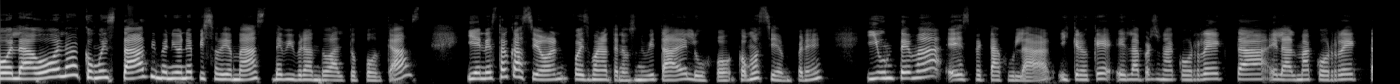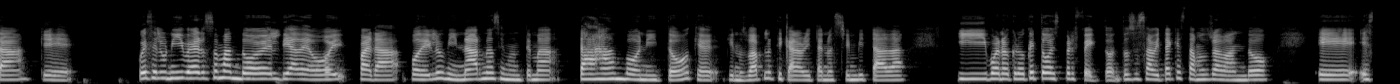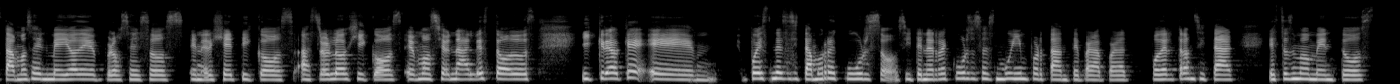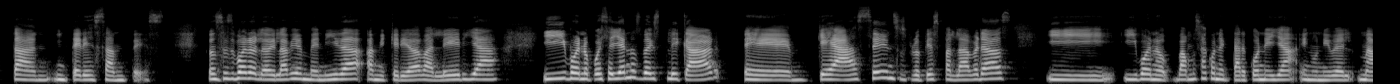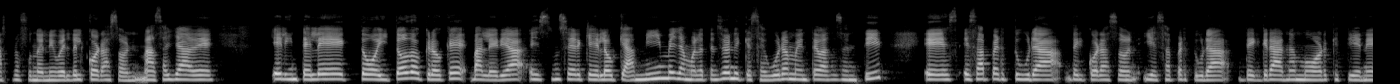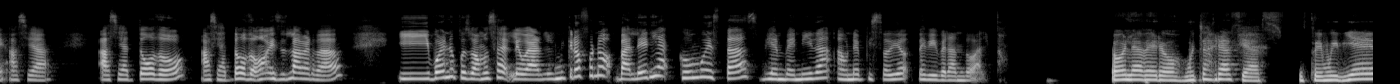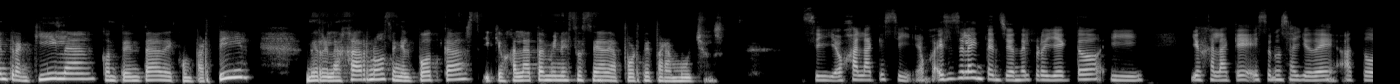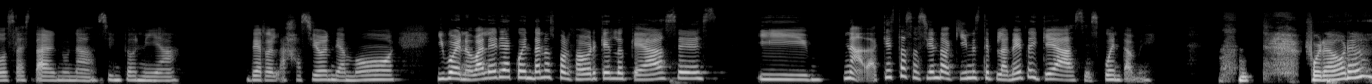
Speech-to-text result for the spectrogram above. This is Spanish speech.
Hola, hola, ¿cómo estás? Bienvenido a un episodio más de Vibrando Alto Podcast. Y en esta ocasión, pues bueno, tenemos una invitada de lujo, como siempre, y un tema espectacular. Y creo que es la persona correcta, el alma correcta, que pues el universo mandó el día de hoy para poder iluminarnos en un tema tan bonito que, que nos va a platicar ahorita nuestra invitada. Y bueno, creo que todo es perfecto. Entonces, ahorita que estamos grabando eh, estamos en medio de procesos energéticos, astrológicos, emocionales, todos. Y creo que eh, pues necesitamos recursos y tener recursos es muy importante para, para poder transitar estos momentos tan interesantes. Entonces, bueno, le doy la bienvenida a mi querida Valeria y bueno, pues ella nos va a explicar eh, qué hace en sus propias palabras y, bueno, vamos a conectar con ella en un nivel más profundo, el nivel del corazón, más allá de el intelecto y todo. Creo que Valeria es un ser que lo que a mí me llamó la atención y que seguramente vas a sentir es esa apertura del corazón y esa apertura de gran amor que tiene hacia, hacia todo, hacia todo, esa es la verdad. Y bueno, pues vamos a, le voy a darle el micrófono. Valeria, ¿cómo estás? Bienvenida a un episodio de Vibrando Alto. Hola, Vero, muchas gracias. Estoy muy bien, tranquila, contenta de compartir, de relajarnos en el podcast y que ojalá también esto sea de aporte para muchos. Sí, ojalá que sí. Esa es la intención del proyecto y, ojalá que eso nos ayude a todos a estar en una sintonía de relajación, de amor. Y bueno, Valeria, cuéntanos por favor qué es lo que haces y nada, ¿qué estás haciendo aquí en este planeta y qué haces? Cuéntame. Por ahora,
